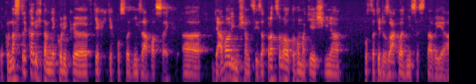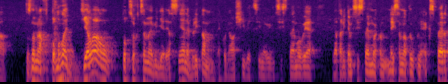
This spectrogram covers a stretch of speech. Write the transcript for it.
jako nastrkali jich tam několik eh, v těch, těch posledních zápasech. Dával jim šanci, zapracoval toho Matěje Šína v podstatě do základní sestavy a to znamená, v tomhle dělal to, co chceme vidět. Jasně, nebyly tam jako další věci, nevím, systémově. Já tady těm systému jako nejsem na to úplně expert,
